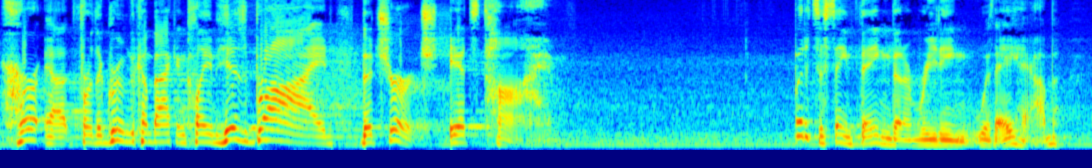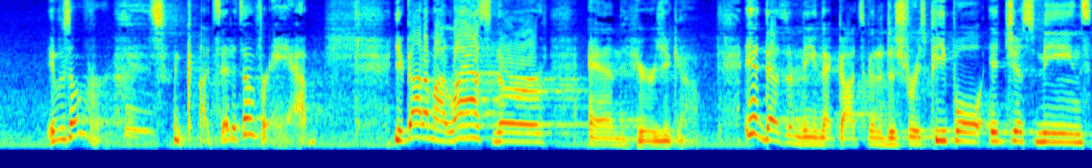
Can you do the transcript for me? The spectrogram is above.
her, uh, for the groom to come back and claim his bride, the church. It's time. But it's the same thing that I'm reading with Ahab. It was over. God said, It's over, Ahab. You got on my last nerve, and here you go. It doesn't mean that God's going to destroy his people. It just means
